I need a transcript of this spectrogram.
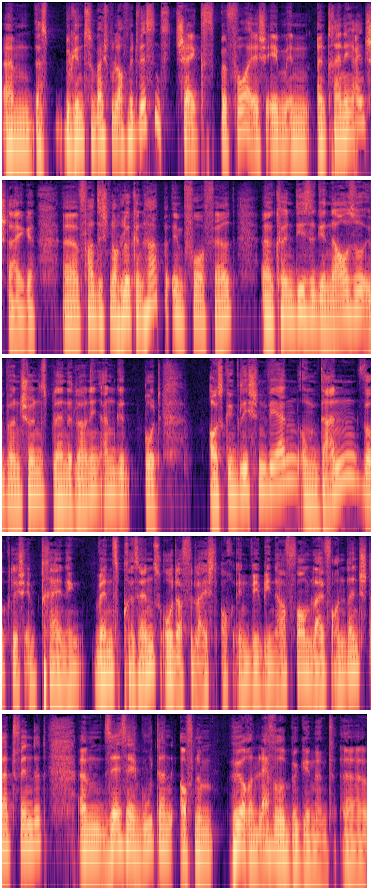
Ähm, das beginnt zum Beispiel auch mit Wissenschecks, bevor ich eben in ein Training einsteige. Äh, falls ich noch Lücken habe im Vorfeld, äh, können diese genauso über ein schönes Blended Learning Angebot ausgeglichen werden, um dann wirklich im Training, wenn es Präsenz oder vielleicht auch in Webinarform live online stattfindet, ähm, sehr, sehr gut dann auf einem höheren Level beginnend äh,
